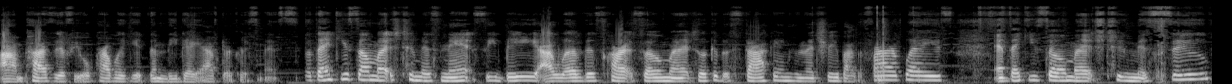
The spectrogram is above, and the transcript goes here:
I'm positive you will probably get them the day after Christmas. So thank you so much to Miss Nancy B. I love this card so much. Look at the stockings and the tree by the fireplace. And thank you so much to Miss Sue.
